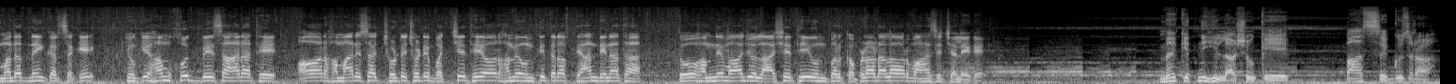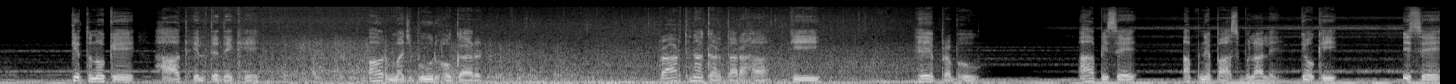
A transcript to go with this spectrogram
मदद नहीं कर सके क्योंकि हम खुद बेसहारा थे और हमारे साथ छोटे छोटे बच्चे थे और हमें उनकी तरफ़ ध्यान देना था। तो हमने वहाँ जो लाशें थी, उन पर कपड़ा डाला और वहाँ से चले गए। मैं कितनी ही लाशों के पास से गुजरा, कितनों के हाथ हिलते देखे और मजबूर होकर प्रार्थना करता रहा कि, हे प्रभु, आप इसे अपने पास बुला लें, क्योंकि इसे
